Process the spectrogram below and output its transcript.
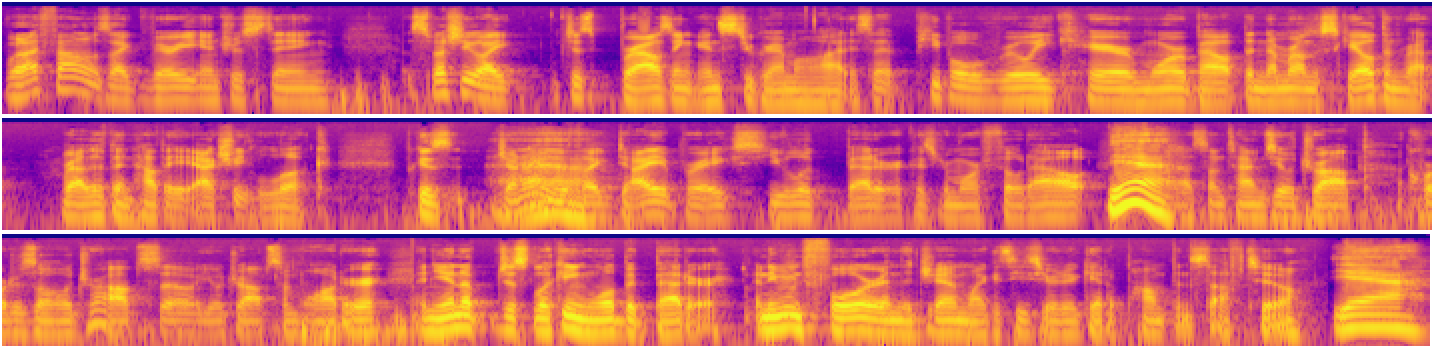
What I found was like very interesting, especially like just browsing Instagram a lot, is that people really care more about the number on the scale than rather than how they actually look. Because generally Ah. with like diet breaks, you look better because you're more filled out. Yeah. Uh, sometimes you'll drop cortisol drops, so you'll drop some water, and you end up just looking a little bit better. And even for in the gym, like it's easier to get a pump and stuff too. Yeah,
